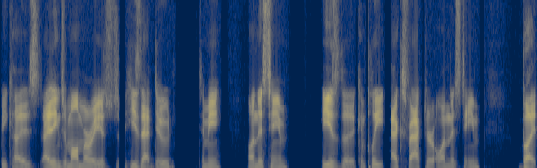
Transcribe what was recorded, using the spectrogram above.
because I think Jamal Murray is he's that dude to me on this team. He is the complete X factor on this team. But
